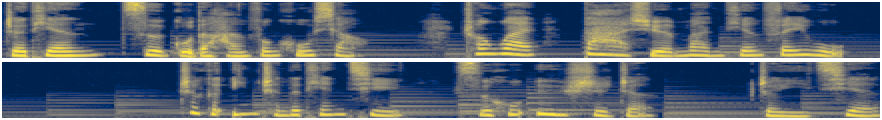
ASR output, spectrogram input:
这天，刺骨的寒风呼啸，窗外大雪漫天飞舞。这个阴沉的天气似乎预示着，这一切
